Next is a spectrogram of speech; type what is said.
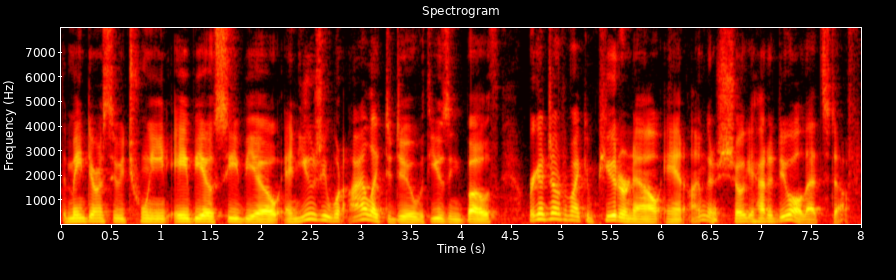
the main difference between ABO, CBO, and usually what I like to do with using both. We're gonna jump to my computer now and I'm gonna show you how to do all that stuff.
